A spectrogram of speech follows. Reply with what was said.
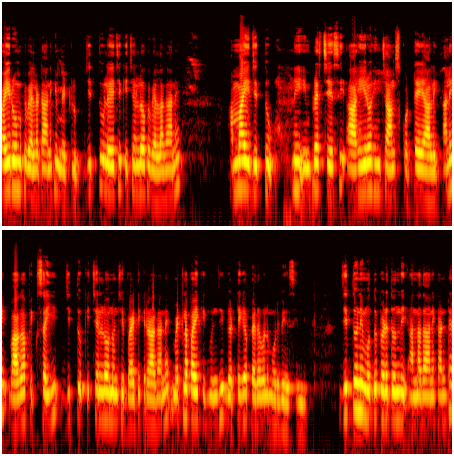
పై రూమ్కి వెళ్ళటానికి మెట్లు. జిత్తు లేచి కిచెన్లోకి వెళ్ళగానే అమ్మాయి జిత్తుని ఇంప్రెస్ చేసి ఆ హీరోయిన్ ఛాన్స్ కొట్టేయాలి అని బాగా ఫిక్స్ అయ్యి జిత్తు కిచెన్లో నుంచి బయటికి రాగానే మెట్లపైకి గుంజి గట్టిగా పెదవులు ముడివేసింది. జిత్తుని ముద్దు పెడుతుంది అన్నదానికంటే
